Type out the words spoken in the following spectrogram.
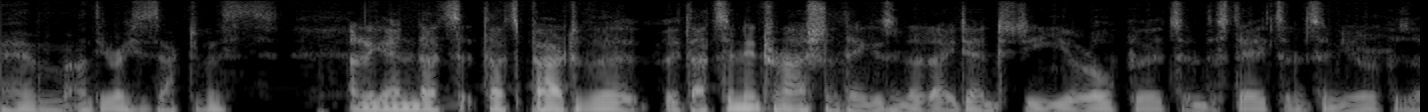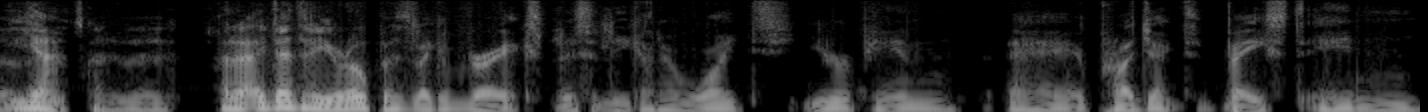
um, anti-racist activists. And again, that's that's part of a like, that's an international thing, isn't it? Identity Europe. It's in the states and it's in Europe as well. Yeah. it's kind of a And Identity Europa is like a very explicitly kind of white European uh, project based in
